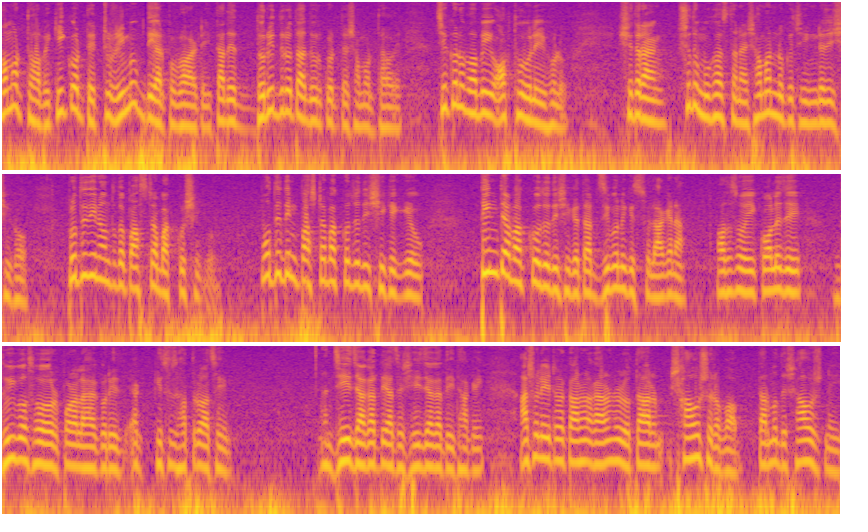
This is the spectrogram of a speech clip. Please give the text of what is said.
সমর্থ হবে কি করতে? টু রিমুভ দেয়ার পভার্টি তাদের দরিদ্রতা দূর করতে সমর্থ হবে। যে কোনোভাবেই অর্থ হলেই হলো। সুতরাং শুধু মুখস্থ নয়, সামান্য কিছু ইংরেজি শিখো। প্রতিদিন অন্তত পাঁচটা বাক্য শিখো। প্রতিদিন পাঁচটা বাক্য যদি শিখে কেউ, তিনটা বাক্য যদি শিখে তার জীবনে কিছু লাগে না। অথচ এই কলেজে দুই বছর পড়ালেখা করে এক কিছু ছাত্র আছে, যে জায়গাতে আছে সেই জায়গাতেই থাকে। আসলে এটার কারণ কারণ হলো তার সাহসের অভাব। তার মধ্যে সাহস নেই।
